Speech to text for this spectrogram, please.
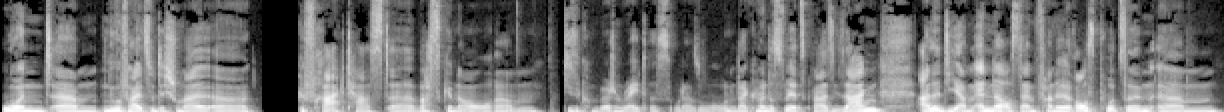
Und ähm, nur falls du dich schon mal äh, gefragt hast, äh, was genau ähm, diese Conversion Rate ist oder so. Und da könntest du jetzt quasi sagen, alle, die am Ende aus deinem Funnel rausputzeln, ähm,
